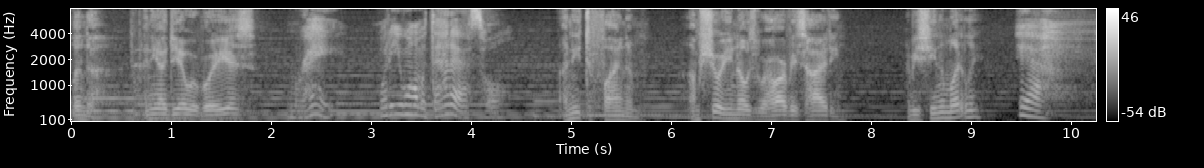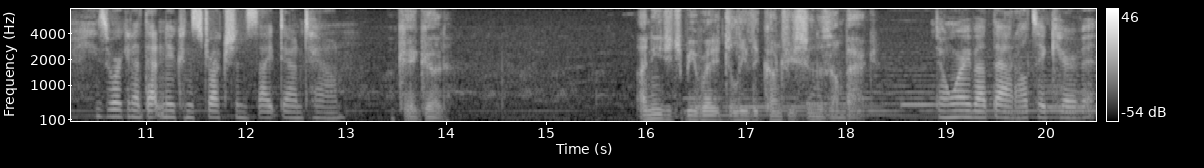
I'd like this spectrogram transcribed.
Linda, any idea where Ray is? Ray, what do you want with that asshole? I need to find him. I'm sure he knows where Harvey's hiding. Have you seen him lately? Yeah, he's working at that new construction site downtown. Okay, good. I need you to be ready to leave the country as soon as I'm back. Don't worry about that, I'll take care of it.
